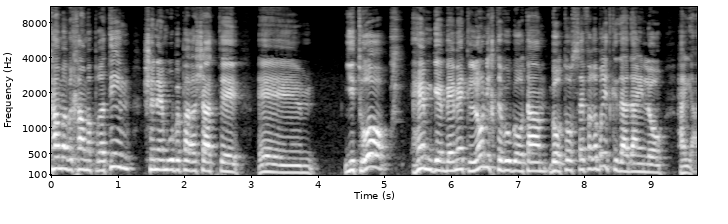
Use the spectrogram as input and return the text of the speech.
כמה וכמה פרטים שנאמרו בפרשת אה, אה, יתרו, הם גם באמת לא נכתבו באותם, באותו ספר הברית, כי זה עדיין לא היה.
